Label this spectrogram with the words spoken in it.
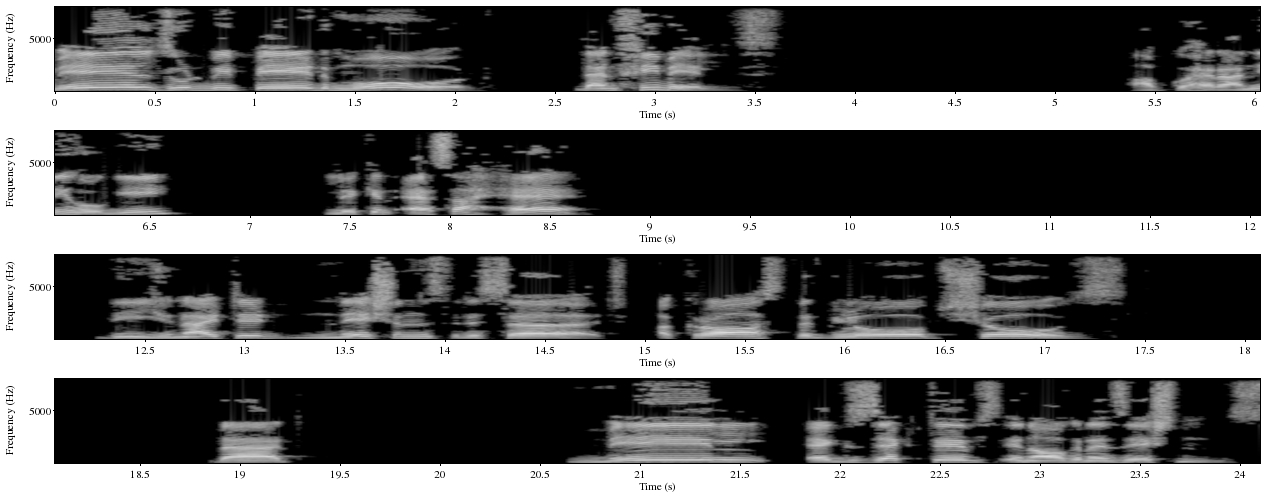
males would be paid more than female آپ کو حیرانی ہوگی لیکن ایسا ہے the United Nations research across the globe shows that male executives in organizations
